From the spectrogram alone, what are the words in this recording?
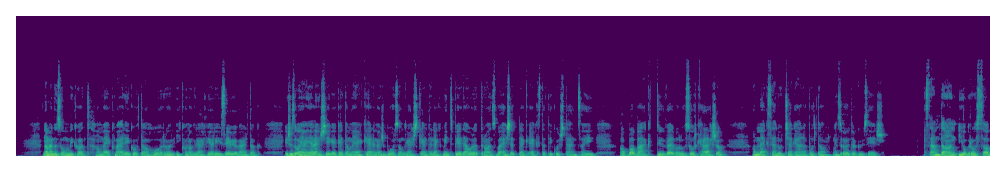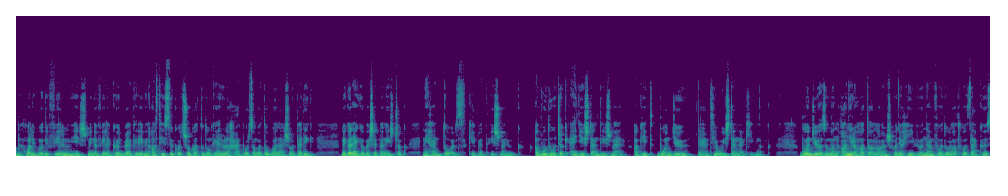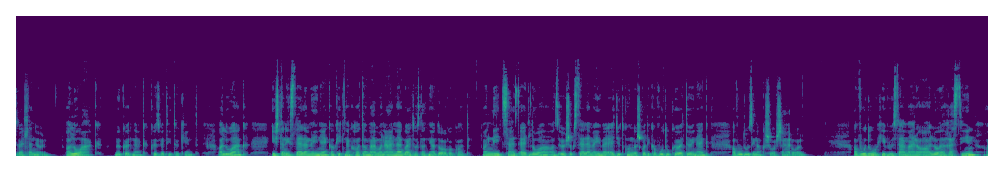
Na meg a zombikat, amelyek már régóta a horror ikonográfia részévé váltak, és az olyan jelenségeket, amelyek kellemes borzongást keltenek, mint például a transzba esettek extatikus táncai, a babák tűvel való szurkálása, a megszállottság állapota, az öldögűzés. Számtalan jobb-rosszabb hollywoodi film és mindenféle könyvek révén azt hiszük, hogy sokat tudunk erről a hátborzongató vallásról, pedig még a legjobb esetben is csak néhány torz képet ismerünk. A voodoo csak egy istent ismer, akit Bongyő, tehát jó istennek hívnak. Bongyő azonban annyira hatalmas, hogy a hívő nem fordulhat hozzá közvetlenül. A loák működnek közvetítőként. A loák isteni szellemények, akiknek hatalmában áll megváltoztatni a dolgokat. A 401 loa az ősök szellemeivel együtt gondoskodik a voodoo követőinek, a vudúzinak sorsáról. A voodoo hívő számára a Loa Racine, a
